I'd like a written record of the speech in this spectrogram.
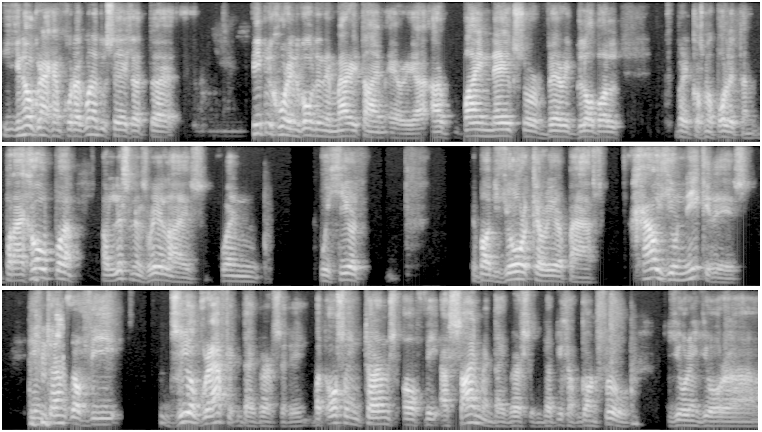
you know, Graham, what I wanted to say is that uh, people who are involved in the maritime area are by nature very global, very cosmopolitan. But I hope uh, our listeners realize when we hear about your career path, how unique it is in terms of the geographic diversity, but also in terms of the assignment diversity that you have gone through during your uh,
